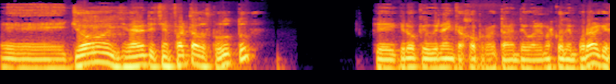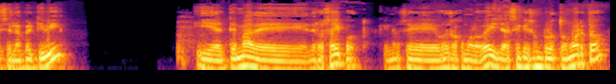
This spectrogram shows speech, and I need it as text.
eh, yo, sinceramente, eché en falta dos productos que creo que hubieran encajado perfectamente con el marco temporal, que es el Apple TV y el tema de, de los iPod, que no sé vosotros cómo lo veis, ya sé que es un producto muerto,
